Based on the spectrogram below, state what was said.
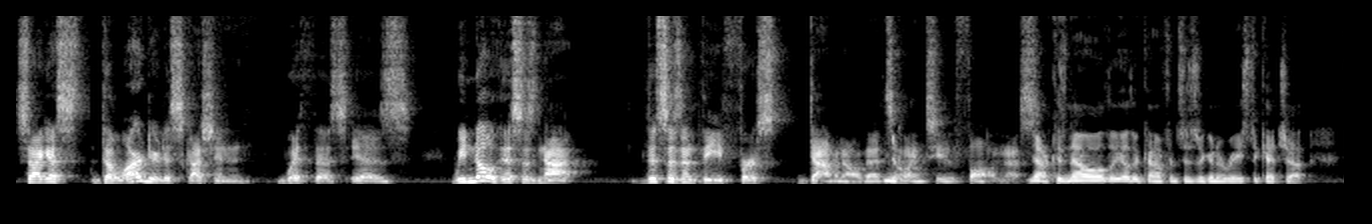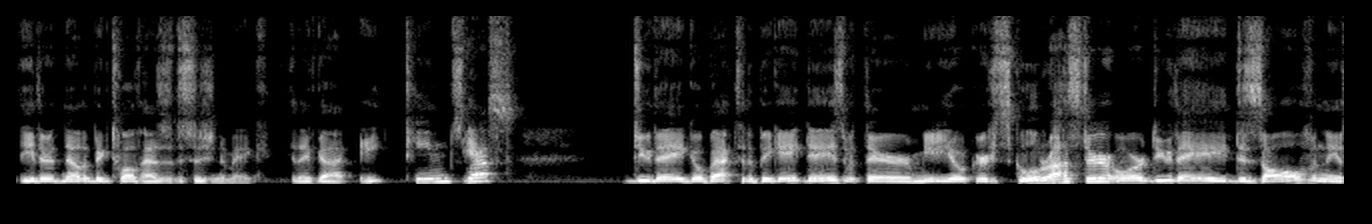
So I guess the larger discussion with this is we know this is not, this isn't the first domino that's No. going to fall in this. Now, because now all the other conferences are going to race to catch up. Either now the Big Twelve has a decision to make. They've got eight teams left. Yes. do they go back to the Big Eight days with their mediocre school roster, or do they dissolve in the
